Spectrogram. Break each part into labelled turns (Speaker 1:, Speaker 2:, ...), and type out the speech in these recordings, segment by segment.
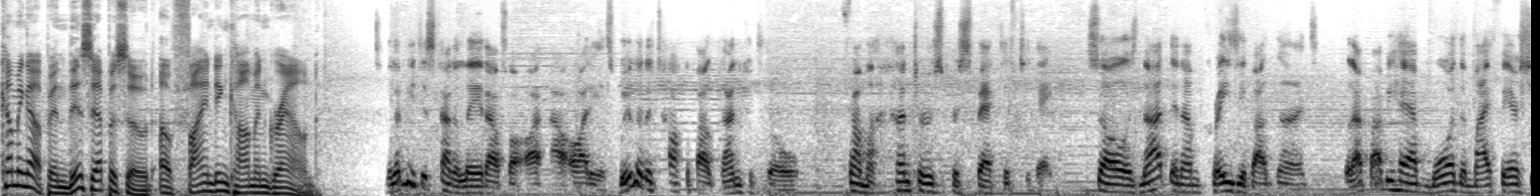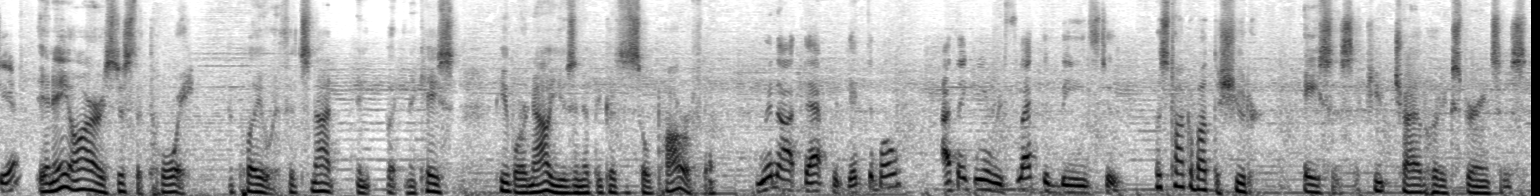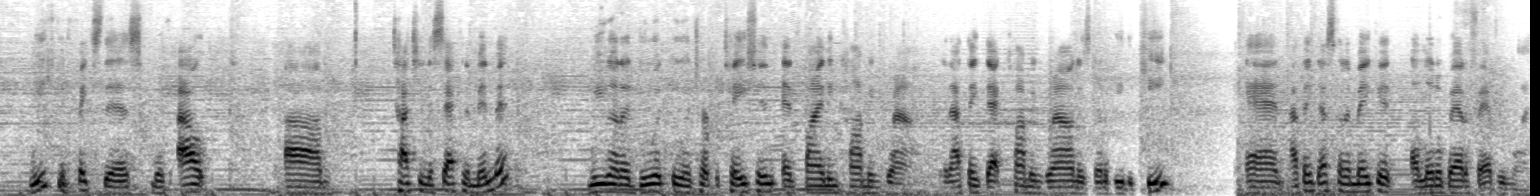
Speaker 1: Coming up in this episode of Finding Common Ground.
Speaker 2: Let me just kind of lay it out for our, our audience. We're going to talk about gun control from a hunter's perspective today. So it's not that I'm crazy about guns, but I probably have more than my fair share.
Speaker 3: An AR is just a toy to play with. It's not, in, but in the case people are now using it because it's so powerful.
Speaker 2: We're not that predictable. I think we're reflective beings too.
Speaker 3: Let's talk about the shooter, ACEs, acute childhood experiences.
Speaker 2: We can fix this without um, touching the Second Amendment. We're going to do it through interpretation and finding common ground. And I think that common ground is going to be the key. And I think that's going to make it a little better for everyone.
